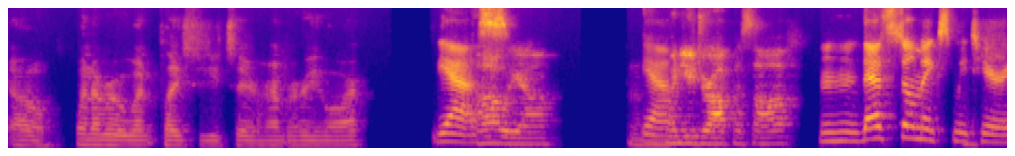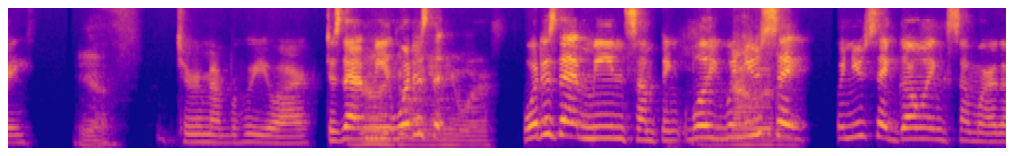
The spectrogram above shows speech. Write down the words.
Oh, whenever we went places, you'd say, "Remember who you are." Yes. Oh yeah. Mhm. Yeah. When you drop us off. Mhm. That still makes me teary Yeah. to remember who you are. Does that Really mean what is going that? anywhere? What does that mean? Something? Well, when Not you living. say when you say going somewhere though,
